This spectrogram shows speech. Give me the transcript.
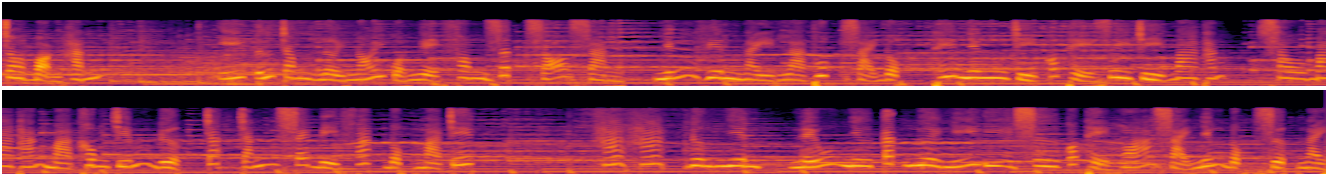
cho bọn hắn. Ý tứ trong lời nói của Nghệ Phong rất rõ ràng, những viên này là thuốc giải độc, thế nhưng chỉ có thể duy trì 3 tháng, sau 3 tháng mà không chiếm được chắc chắn sẽ bị phát độc mà chết. Ha ha, đương nhiên, nếu như các ngươi nghĩ y sư có thể hóa giải những độc dược này,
